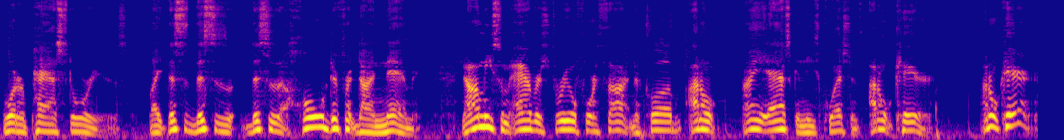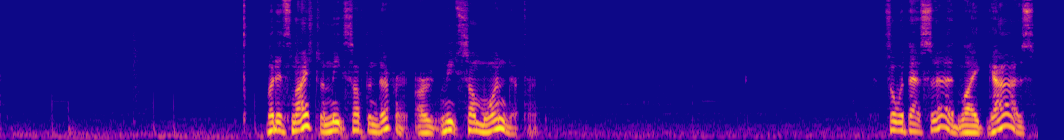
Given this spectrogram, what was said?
what her past story is. Like this is this is this is a whole different dynamic. Now I meet some average 304 thot in the club. I don't I ain't asking these questions. I don't care. I don't care. But it's nice to meet something different or meet someone different. So with that said, like guys,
